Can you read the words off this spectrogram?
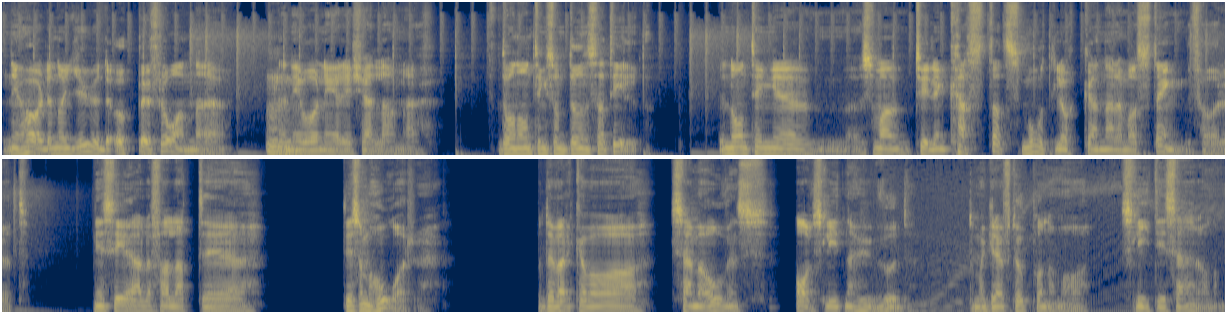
ni hörde något ljud uppifrån eh, när ni var nere i källaren? Det var någonting som dunsade till. Någonting eh, som har tydligen kastats mot luckan när den var stängd förut. Ni ser i alla fall att eh, det är som hår. Och det verkar vara Sam Owens avslitna huvud. De har grävt upp honom och slitit isär honom.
